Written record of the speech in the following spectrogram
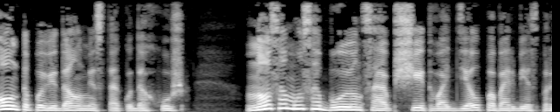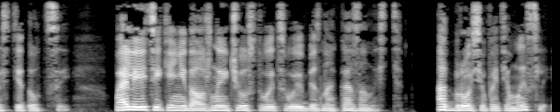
Он-то повидал места куда хуже. Но, само собой, он сообщит в отдел по борьбе с проституцией. Политики не должны чувствовать свою безнаказанность. Отбросив эти мысли,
